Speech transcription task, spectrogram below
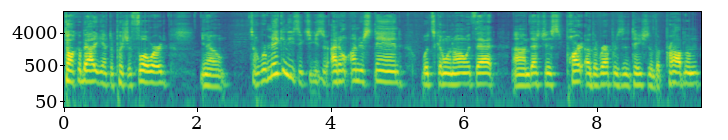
talk about it. You have to push it forward. You know, so we're making these excuses. I don't understand what's going on with that. Um, that's just part of the representation of the problem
